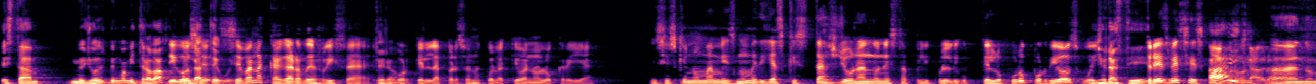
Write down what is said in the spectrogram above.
está, yo vengo a mi trabajo, Digo, se, late, güey. se van a cagar de risa ¿Pero? porque la persona con la que iba no lo creía. Dice, es que no mames, no me digas que estás llorando en esta película. Digo, te lo juro por Dios, güey. ¿Lloraste? Tres veces, Ay, cabrón. cabrón. Ah, no mames.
